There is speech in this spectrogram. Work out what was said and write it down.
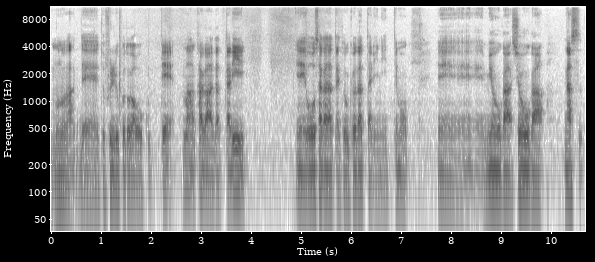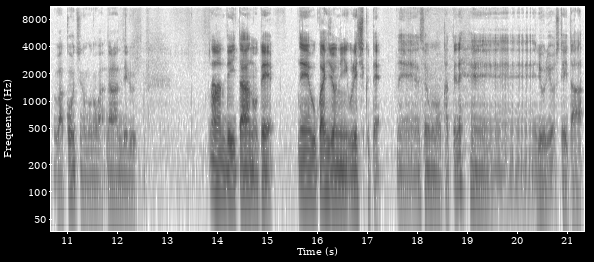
ものなんで、えっと、触れることが多くってまあ香川だったり、えー、大阪だったり東京だったりに行っても、えー、みょうが生姜ナスは高知のものが並んでる並んでいたので、えー、僕は非常に嬉しくて、えー、そういうものを買ってね、えー、料理をしていた、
